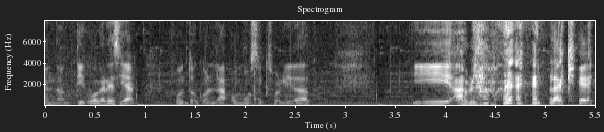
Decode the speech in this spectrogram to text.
en la antigua Grecia junto con la homosexualidad. Y hablaba en la que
